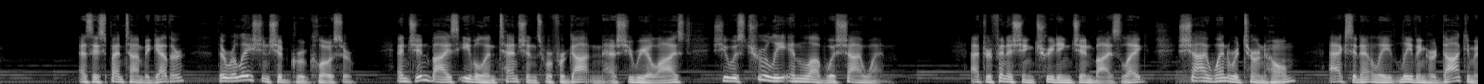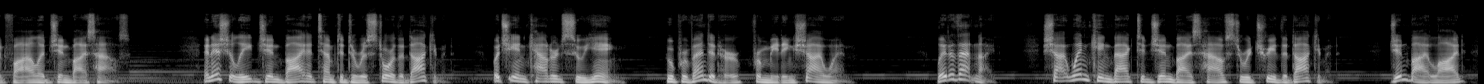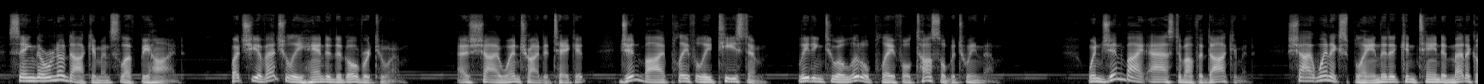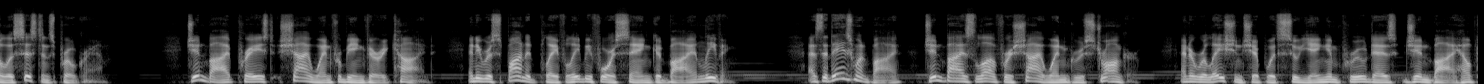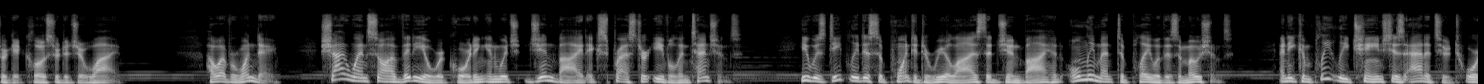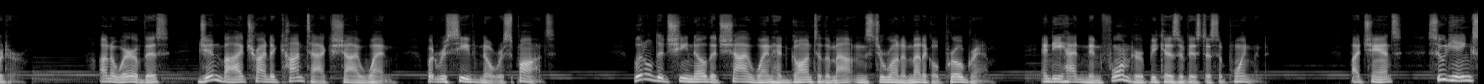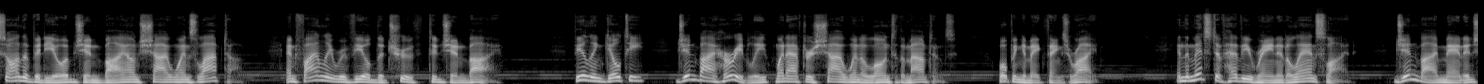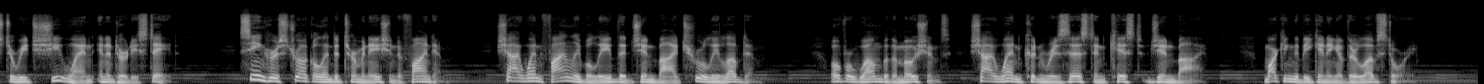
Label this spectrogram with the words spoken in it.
As they spent time together, their relationship grew closer, and Jin Bai's evil intentions were forgotten as she realized she was truly in love with Shai Wen. After finishing treating Jin Bai's leg, Shai Wen returned home, accidentally leaving her document file at Jin Bai's house. Initially, Jin Bai attempted to restore the document, but she encountered Su Ying, who prevented her from meeting Shai Wen. Later that night, Shai Wen came back to Jin Bai's house to retrieve the document. Jin Bai lied, saying there were no documents left behind, but she eventually handed it over to him. As Shai Wen tried to take it, Jin Bai playfully teased him, leading to a little playful tussle between them. When Jin Bai asked about the document, Shai Wen explained that it contained a medical assistance program. Jin Bai praised Shai Wen for being very kind, and he responded playfully before saying goodbye and leaving. As the days went by, Jin Bai's love for Shai Wen grew stronger, and her relationship with Su Ying improved as Jin Bai helped her get closer to Zhou Wei. However, one day, Shai Wen saw a video recording in which Jin Bai had expressed her evil intentions. He was deeply disappointed to realize that Jin Bai had only meant to play with his emotions, and he completely changed his attitude toward her. Unaware of this, Jin Bai tried to contact Shai Wen, but received no response. Little did she know that Shai Wen had gone to the mountains to run a medical program, and he hadn't informed her because of his disappointment. By chance, Su Ying saw the video of Jin Bai on Shai Wen's laptop and finally revealed the truth to Jin Bai. Feeling guilty, Jin Bai hurriedly went after Shai Wen alone to the mountains, hoping to make things right. In the midst of heavy rain and a landslide, Jin Bai managed to reach Shi Wen in a dirty state. Seeing her struggle and determination to find him, Shai Wen finally believed that Jin Bai truly loved him. Overwhelmed with emotions, Shai Wen couldn't resist and kissed Jin Bai, marking the beginning of their love story.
